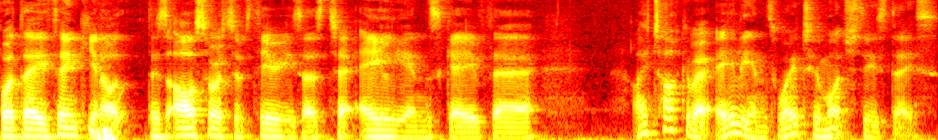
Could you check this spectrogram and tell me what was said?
But they think you know there's all sorts of theories as to aliens gave the. I talk about aliens way too much these days.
